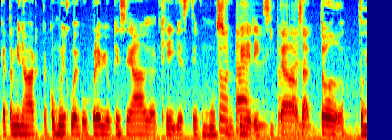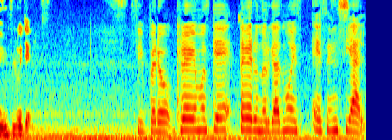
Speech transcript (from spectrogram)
que también abarca como el juego previo que se haga, que ella esté como súper excitada, o sea, todo, todo influye. Sí, pero creemos que tener un orgasmo es esencial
